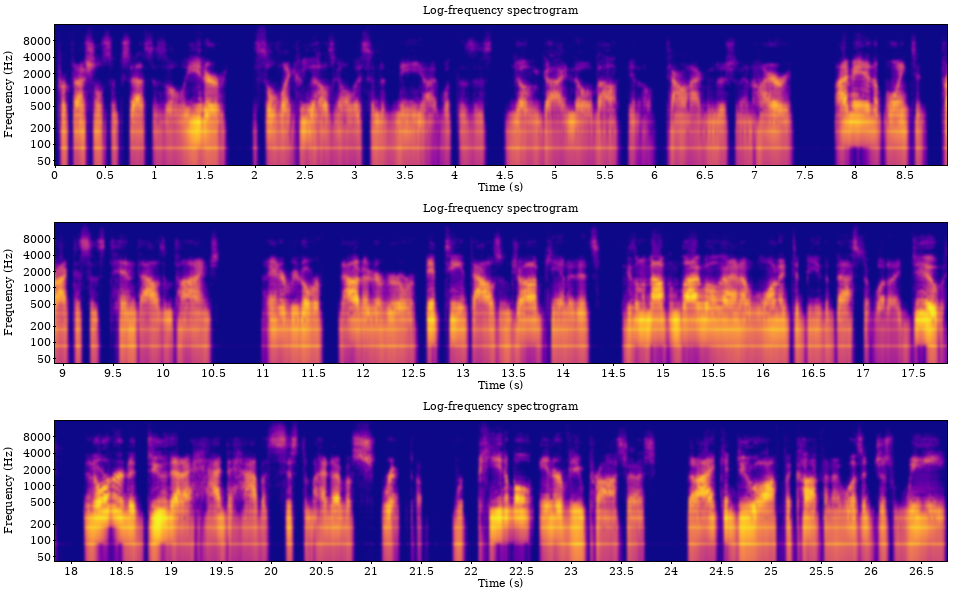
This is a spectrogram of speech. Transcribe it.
professional success as a leader, it's still like, who the hell's going to listen to me? I, what does this young guy know about, you know, talent acquisition and hiring? I made it a point to practice this 10,000 times. I interviewed over, now I've interviewed over 15,000 job candidates because I'm a Malcolm Gladwell guy and I wanted to be the best at what I do in order to do that, I had to have a system. I had to have a script, a repeatable interview process that I could do off the cuff. And I wasn't just winging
